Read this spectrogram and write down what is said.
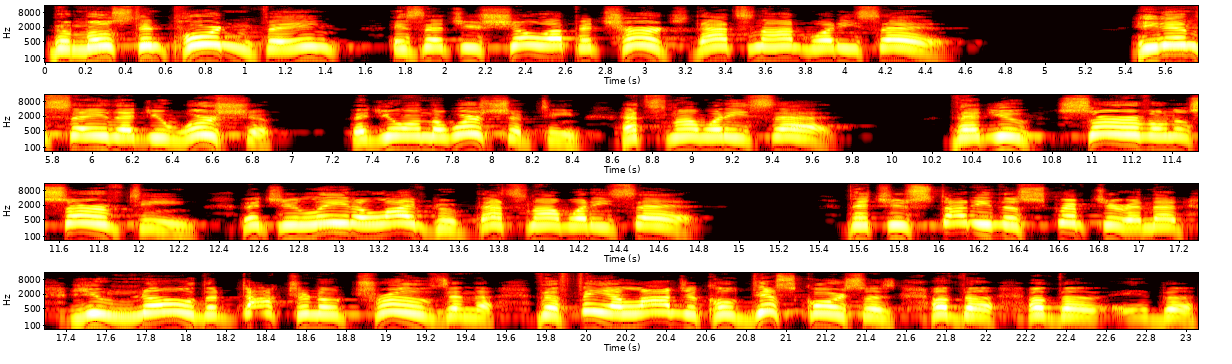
the most important thing is that you show up at church. That's not what he said. He didn't say that you worship, that you on the worship team. That's not what he said. That you serve on a serve team, that you lead a life group. That's not what he said that you study the scripture and that you know the doctrinal truths and the, the theological discourses of the, of the, the,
